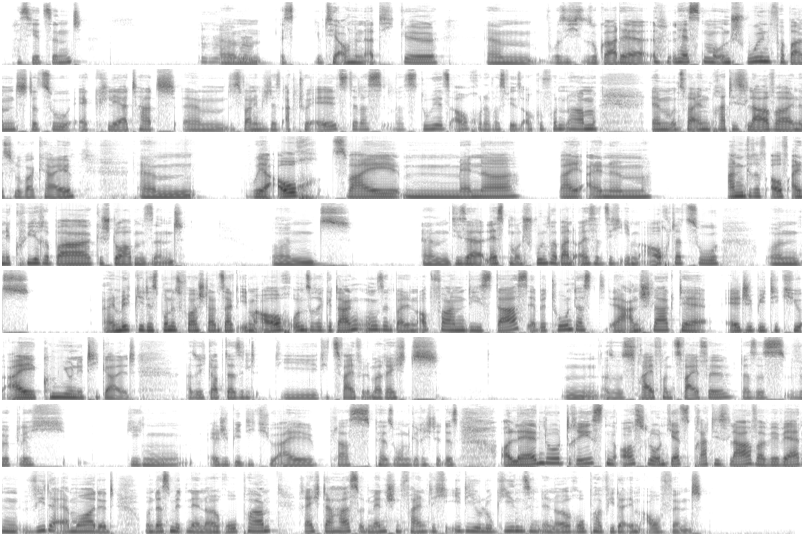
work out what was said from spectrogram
passiert sind. Mhm, ähm, mhm. es gibt hier auch einen Artikel, ähm, wo sich sogar der Lesben- und Schwulenverband dazu erklärt hat. Ähm, das war nämlich das Aktuellste, was, was du jetzt auch oder was wir jetzt auch gefunden haben. Ähm, und zwar in Bratislava in der Slowakei, ähm, wo ja auch zwei Männer bei einem Angriff auf eine queere Bar gestorben sind. Und ähm, dieser Lesben- und Schwulenverband äußert sich eben auch dazu und ein Mitglied des Bundesvorstands sagt eben auch, unsere Gedanken sind bei den Opfern dies, das. Er betont, dass der Anschlag der LGBTQI-Community galt. Also ich glaube, da sind die, die Zweifel immer recht, hm, also es ist frei von Zweifel, dass es wirklich gegen LGBTQI-Plus-Personen gerichtet ist. Orlando, Dresden, Oslo und jetzt Bratislava. Wir werden wieder ermordet. Und das mitten in Europa. Rechter Hass und menschenfeindliche Ideologien sind in Europa wieder im Aufwind.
